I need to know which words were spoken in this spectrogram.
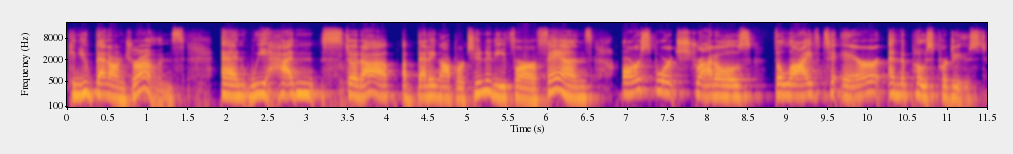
can you bet on drones? And we hadn't stood up a betting opportunity for our fans. Our sport straddles the live to air and the post produced.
